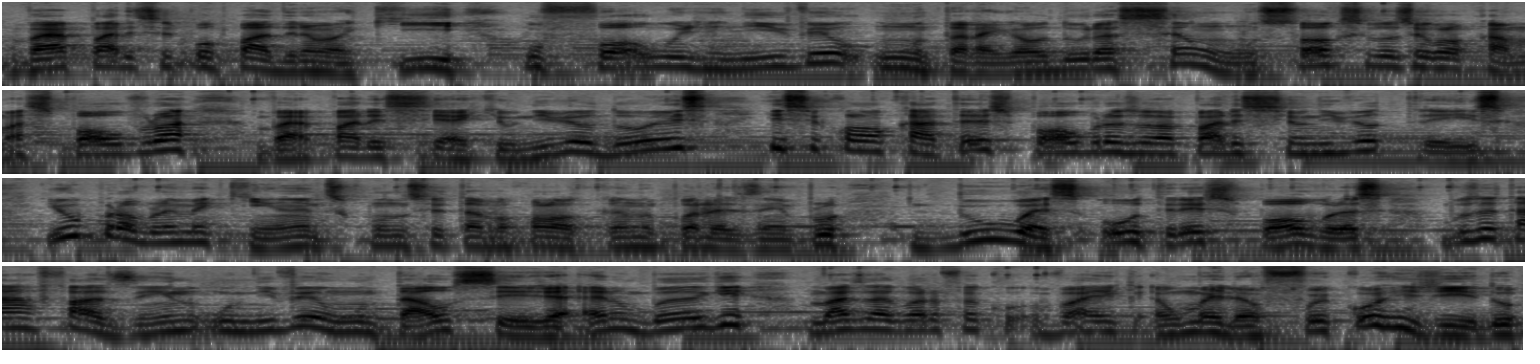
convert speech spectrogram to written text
vai aparecer por padrão aqui o fogo de nível 1, tá legal? Duração 1, só que se você colocar mais pólvora, vai aparecer aqui o nível 2 e se colocar três pólvoras vai aparecer o nível 3. E o problema é que antes, quando você estava colocando, por exemplo, duas ou três pólvoras, você estava fazendo o nível 1, tá? Ou seja, era um bug, mas agora foi, vai, o melhor, foi corrigido.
